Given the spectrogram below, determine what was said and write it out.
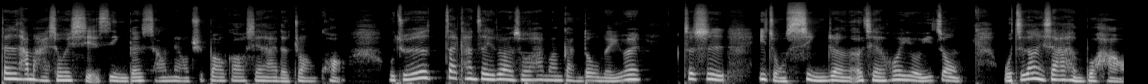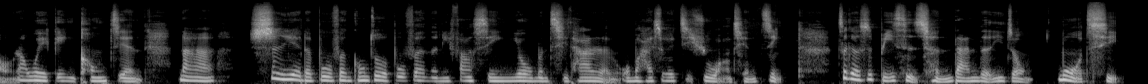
但是他们还是会写信跟小鸟去报告现在的状况。我觉得在看这一段的时候还蛮感动的，因为。这是一种信任，而且会有一种我知道你现在很不好，让我也给你空间。那事业的部分、工作的部分呢？你放心，有我们其他人，我们还是会继续往前进。这个是彼此承担的一种默契，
